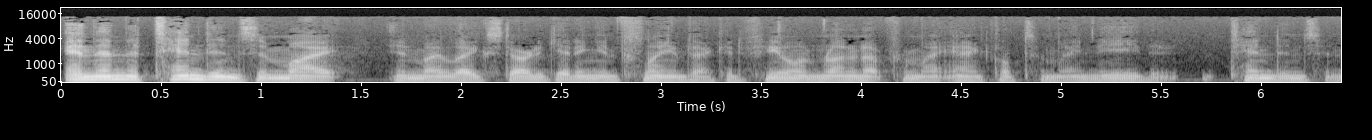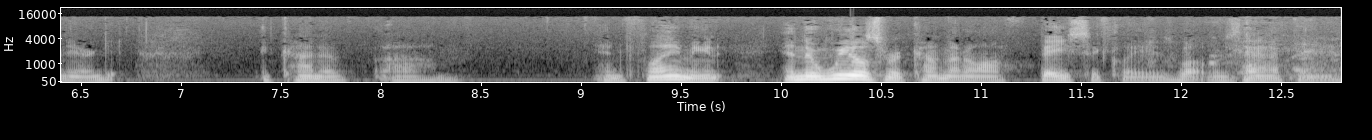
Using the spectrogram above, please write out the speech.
And then the tendons in my in my legs started getting inflamed. I could feel them running up from my ankle to my knee. The tendons in there get kind of um, inflaming, and the wheels were coming off. Basically, is what was happening.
